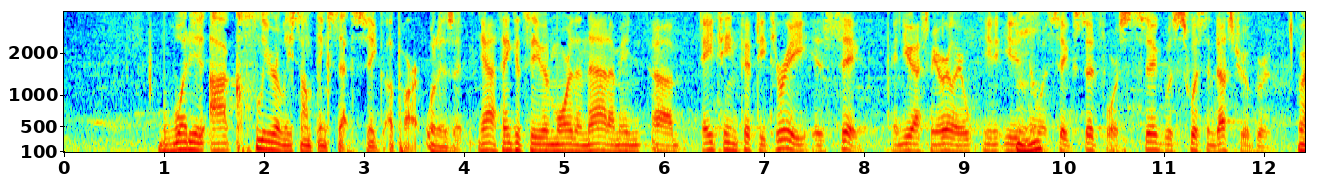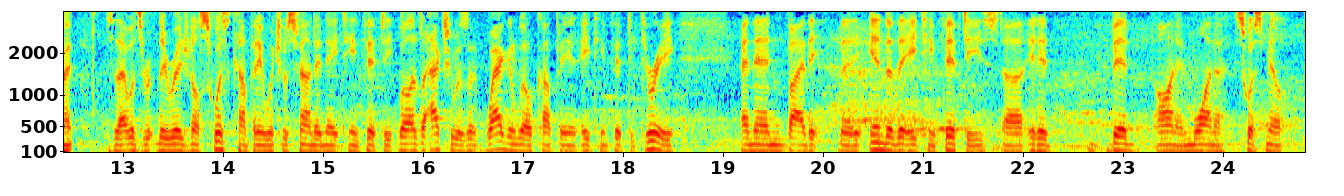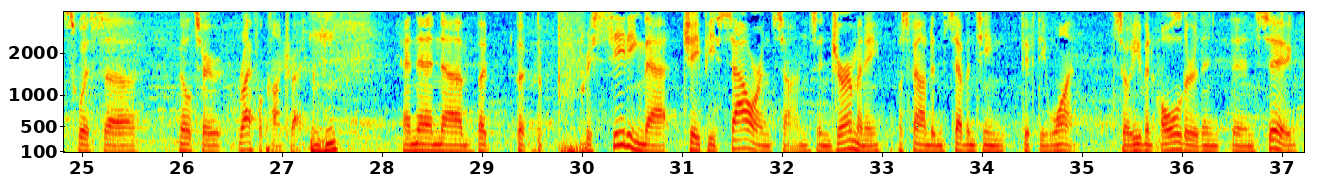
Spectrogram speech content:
what is uh, clearly something sets SIG apart? What is it? Yeah, I think it's even more than that. I mean, uh, 1853 is SIG. And you asked me earlier, you, you didn't mm-hmm. know what SIG stood for. SIG was Swiss Industrial Group. Right. So that was the original Swiss company, which was founded in 1850. Well, it actually was a wagon wheel company in 1853. And then by the, the end of the 1850s, uh, it had bid on and won a Swiss, mil- Swiss uh, military rifle contract. Mm-hmm. And then, uh, but, but, but preceding that, J.P. Sauer and Sons in Germany was founded in 1751, so even older than, than SIG.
